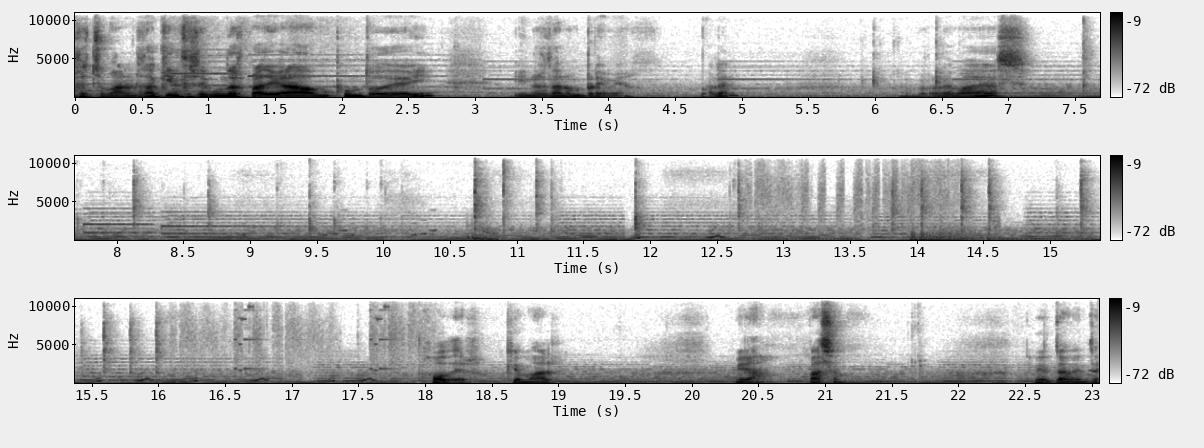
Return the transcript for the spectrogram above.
Hemos hecho mal. Nos da 15 segundos para llegar a un punto de ahí y nos dan un premio. ¿Vale? El problema es... Joder, qué mal. Mira, paso. Directamente.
